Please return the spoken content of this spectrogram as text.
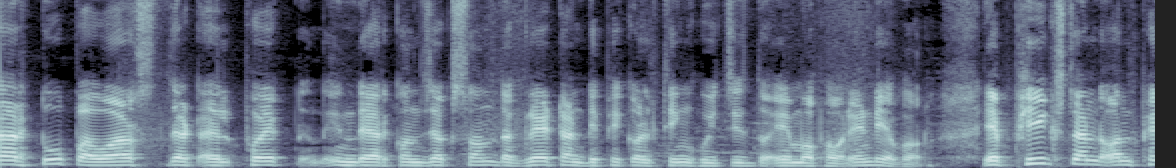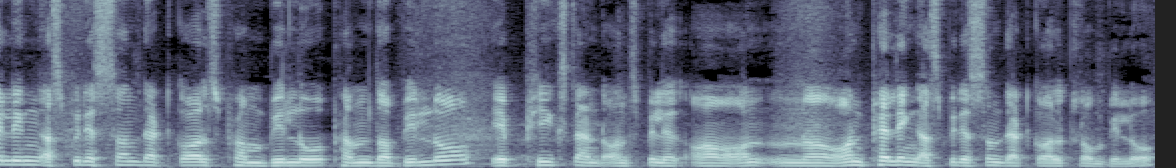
are two powers that affect in their conjunction the great and difficult thing which is the aim of our endeavor. A fixed and unfailing aspiration that calls from below from the below. A fixed and unfailing uh, uh, aspiration that calls from below.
